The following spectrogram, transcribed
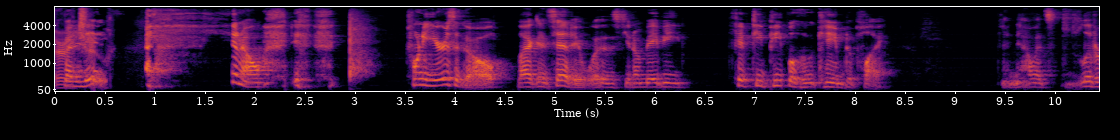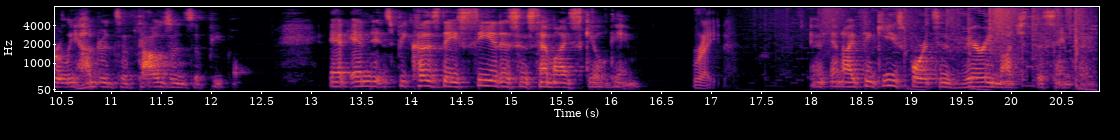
Very but true. you know, 20 years ago, like I said, it was, you know, maybe 50 people who came to play. And now it's literally hundreds of thousands of people. And, and it's because they see it as a semi skill game. Right. And, and I think esports is very much the same thing.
